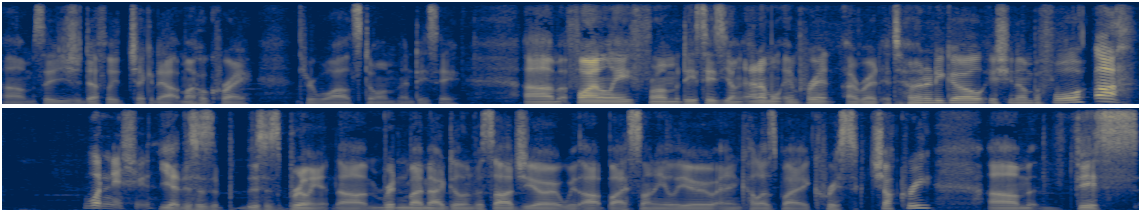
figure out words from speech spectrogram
Um, so you should definitely check it out. Michael Cray through Wildstorm and DC. Um, finally, from DC's Young Animal imprint, I read Eternity Girl issue number four. Ah, what an issue! Yeah, this is a, this is brilliant. Um, written by Magdalene Visaggio with art by Sonny Liew and colors by Chris Chuckry. Um, this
